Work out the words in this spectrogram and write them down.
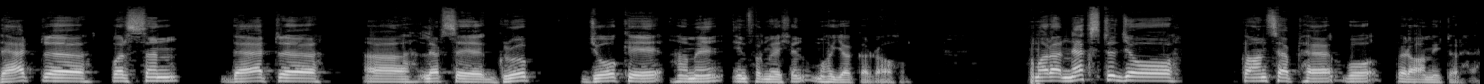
that person that let's say group जो कि हमें इंफॉर्मेशन मुहैया कर रहा हो। हमारा नेक्स्ट जो कॉन्सेप्ट है, वो पैरामीटर है।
